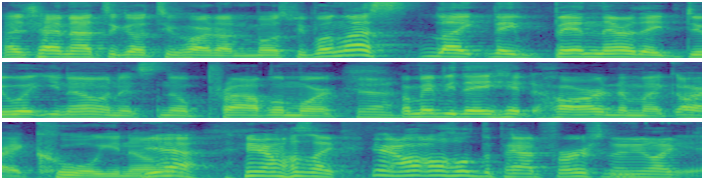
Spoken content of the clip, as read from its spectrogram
I try not to go too hard on most people unless like they've been there, they do it, you know, and it's no problem. Or Yeah. or maybe they hit hard and I'm like, all right, cool, you know. Yeah, you're almost like, here, I'll, I'll hold the pad first, and then you're like, Yeah.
